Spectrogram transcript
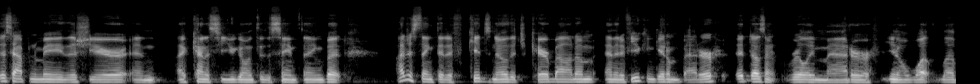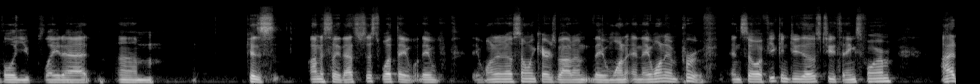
this happened to me this year, and I kind of see you going through the same thing. But I just think that if kids know that you care about them, and that if you can get them better, it doesn't really matter, you know, what level you played at, because honestly, that's just what they they they want to know someone cares about them. They want and they want to improve. And so if you can do those two things for them, I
